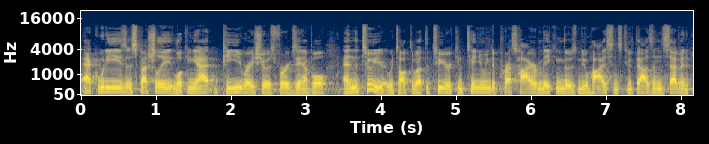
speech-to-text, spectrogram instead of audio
equities, especially looking at PE ratios, for example, and the two year. We talked about the two year continuing to press higher, making those new highs since 2007.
